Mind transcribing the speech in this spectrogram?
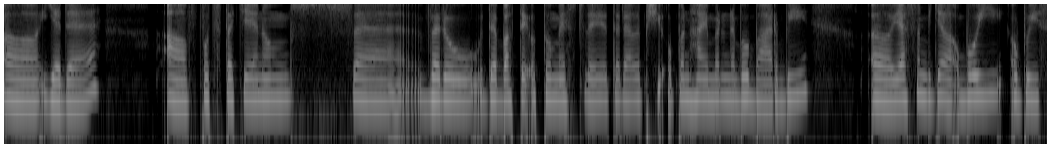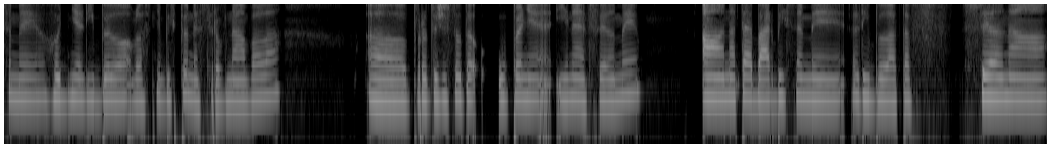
uh, jede a v podstatě jenom se vedou debaty o tom, jestli je teda lepší Oppenheimer nebo Barbie. Uh, já jsem viděla obojí, obojí se mi hodně líbilo a vlastně bych to nesrovnávala, uh, protože jsou to úplně jiné filmy. A na té Barbie se mi líbila ta silná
